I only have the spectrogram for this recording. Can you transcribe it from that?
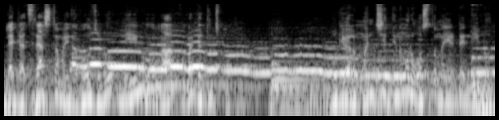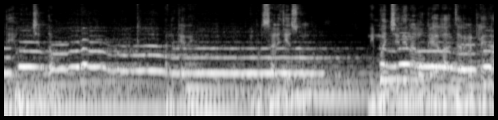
లేక శ్రేష్టమైన రోజులు నీకు రాకుండా గతించిపోతున్నాయి. ఒకవేళ మంచి వస్తున్నాయంటే నీలో దేవుని చిత్తం. అందుకనే ఇప్పుడు సరి చేసుకుందాం. నీ మంచి దినాలు ఒకవేళ జరగట్లేదా?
